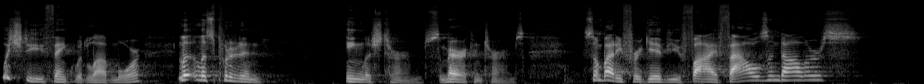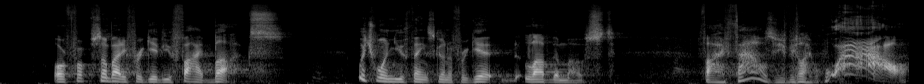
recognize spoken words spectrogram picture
Which do you think would love more? Let, us put it in English terms, American terms. Somebody forgive you $5,000 or somebody forgive you five bucks? Which one you think is going to forget love the most? 5,000. You'd be like, wow.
